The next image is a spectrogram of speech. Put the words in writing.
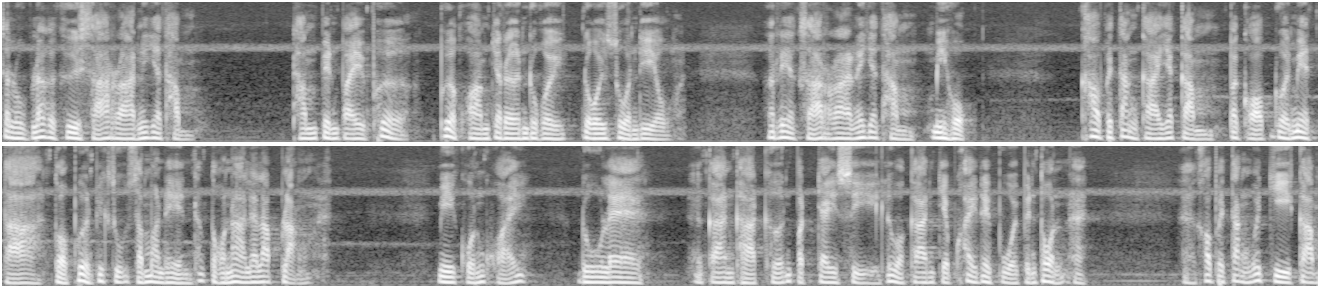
สรุปแล้วก็คือสารานิยธรรมทำเป็นไปเพื่อ เพื่อความเจริญโดยโดยส่วนเดียว เรียกสารานิยธรรมมีหกเข้าไปตั้งกายกรรมประกอบด้วยเมตตาต่อเพื่อนภิกษุสัมมาเนนทั้งต่อหน้าและรับหลัง มีขนขวายดูแลการขาดเขินปัจจัยสี่หรือว่าการเจ็บไข้ได้ป่วยเป็นต้นฮะเข้าไปตั้งวจีกรรม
